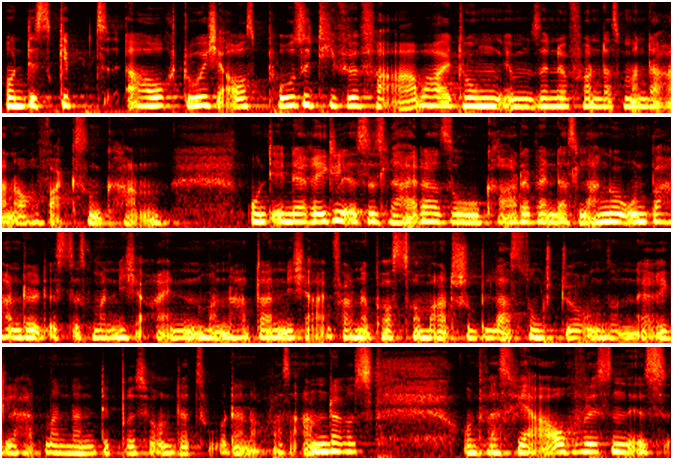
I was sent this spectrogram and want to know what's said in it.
Und es gibt auch durchaus positive Verarbeitungen im Sinne von, dass man daran auch wachsen kann. Und in der Regel ist es leider so, gerade wenn das lange unbehandelt ist, dass man nicht einen, man hat dann nicht einfach eine posttraumatische Belastungsstörung, sondern in der Regel hat man dann Depressionen dazu oder noch was anderes anderes. Und was wir auch wissen, ist,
